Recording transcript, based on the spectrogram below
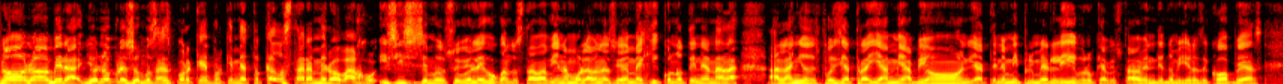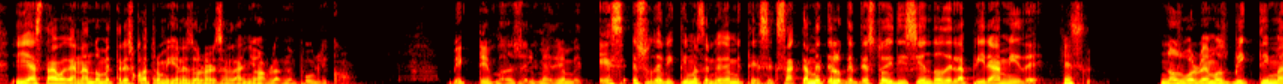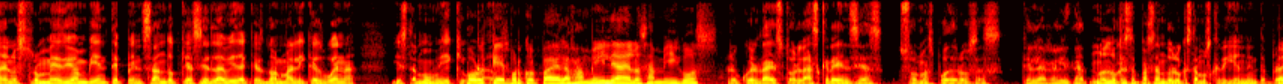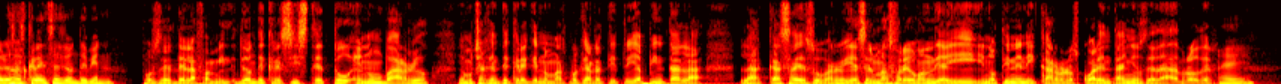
No, no, mira, yo no presumo, ¿sabes por qué? Porque me ha tocado estar a mero abajo. Y sí, sí se me subió el ego cuando estaba bien amolado en la Ciudad de México, no tenía nada. Al año después ya traía mi avión, ya tenía mi primer libro que estaba vendiendo millones de copias y ya estaba ganándome 3, 4 millones de dólares al año hablando en público. Víctimas del medio ambiente. Es, eso de víctimas del medio ambiente es exactamente lo que te estoy diciendo de la pirámide. es, Nos volvemos víctima de nuestro medio ambiente pensando que así es la vida, que es normal y que es buena. Y estamos muy equivocados. ¿Por qué? Por culpa de la familia, de los amigos. Recuerda esto, las creencias son más poderosas que la realidad. No es lo que está pasando, es lo que estamos creyendo, interpretando. Pero esas creencias, ¿de dónde vienen? Pues desde la familia, ¿de dónde creciste tú? En un barrio, y mucha gente cree que nomás porque al ratito ya pinta la, la casa de su barrio y es el más fregón de ahí y no tiene ni carro a los 40 años de edad, brother.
